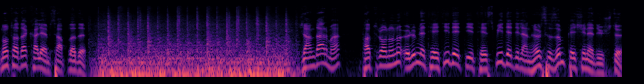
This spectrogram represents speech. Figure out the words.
nota da kalem sapladı. Jandarma patronunu ölümle tehdit ettiği tespit edilen hırsızın peşine düştü.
